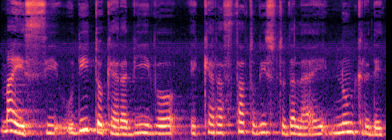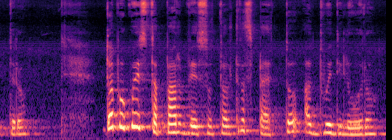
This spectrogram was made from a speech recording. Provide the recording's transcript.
Ma essi, udito che era vivo e che era stato visto da lei, non credettero. Dopo questo apparve sotto altro aspetto a due di loro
